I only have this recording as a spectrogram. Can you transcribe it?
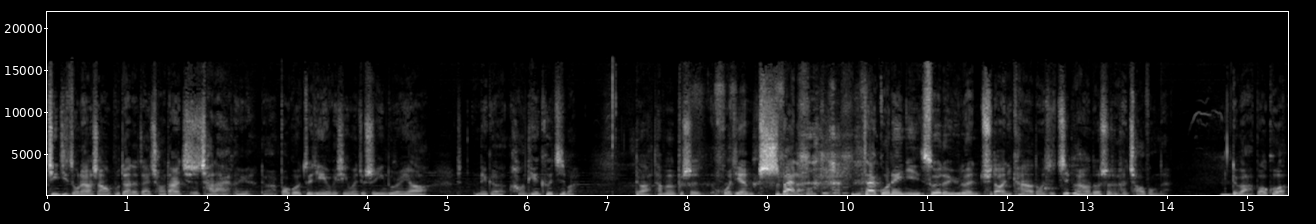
经济总量上不断的在超，当然其实差的还很远，对吧？包括最近有个新闻，就是印度人要那个航天科技嘛，对吧？他们不是火箭失败了，你在国内你所有的舆论渠道你看到的东西，基本上都是很嘲讽的，对吧？包括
